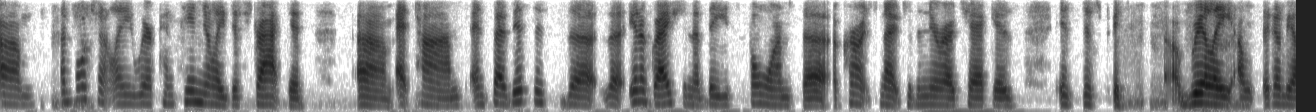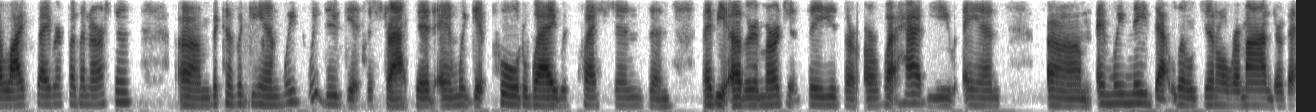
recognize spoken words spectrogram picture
um, unfortunately we're continually distracted um, at times, and so this is the the integration of these forms. The occurrence note to the neuro check is is just it's really going to be a lifesaver for the nurses um, because again we we do get distracted and we get pulled away with questions and maybe other emergencies or, or what have you and um, and we need that little gentle reminder that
